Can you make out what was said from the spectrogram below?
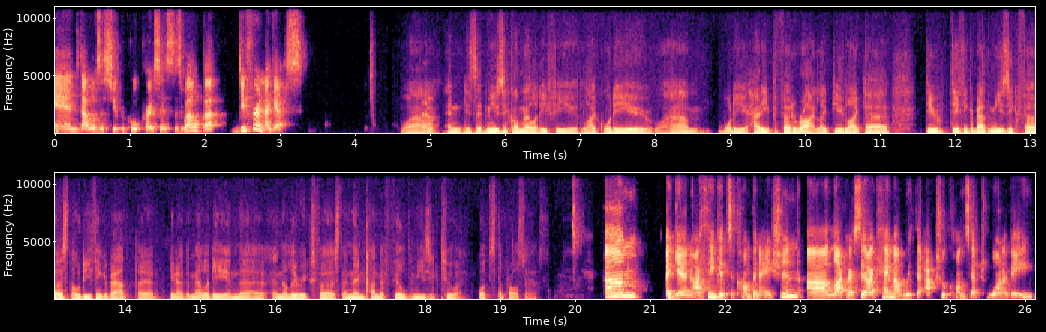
and that was a super cool process as well, but different, I guess. Wow. And is it music or melody for you? Like, what do you, um, what do you, how do you prefer to write? Like, do you like to, do you, do you think about the music first or do you think about the, you know, the melody and the, and the lyrics first and then kind of fill the music to it? What's the process? Um, again, I think it's a combination. Uh, like I said, I came up with the actual concept wannabe,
